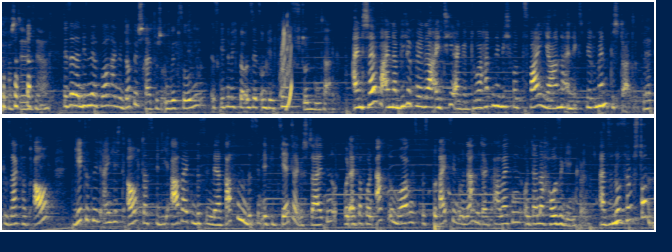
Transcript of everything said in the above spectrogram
Ah, verstehe ich, ja. Wir sind an diesen hervorragenden Doppelschreibtisch umgezogen. Es geht nämlich bei uns jetzt um den 5-Stunden-Tag. Ein Chef einer Bielefelder IT-Agentur hat nämlich vor zwei Jahren ein Experiment gestartet. Er hat gesagt, pass auf, geht es nicht eigentlich auch, dass wir die Arbeit ein bisschen mehr raffen, ein bisschen effizienter gestalten und einfach von 8 Uhr morgens bis 13 Uhr nachmittags arbeiten und dann nach Hause gehen können? Also nur fünf Stunden.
